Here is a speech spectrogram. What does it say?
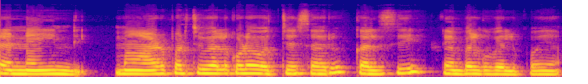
టెన్ అయ్యింది. మా ఆడపడుచు వాళ్ళు కూడా వచ్చేసారు. కలిసి టెంపుల్కి వెళ్ళిపోయాం.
